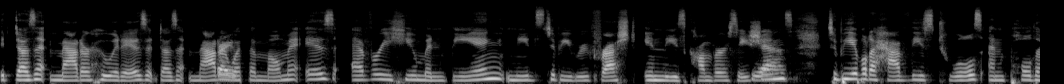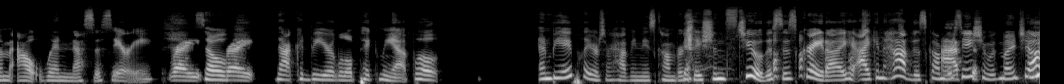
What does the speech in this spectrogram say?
it doesn't matter who it is it doesn't matter right. what the moment is every human being needs to be refreshed in these conversations yeah. to be able to have these tools and pull them out when necessary Right. So right. that could be your little pick me up. Well, NBA players are having these conversations too. This is great. I, I can have this conversation with my child.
